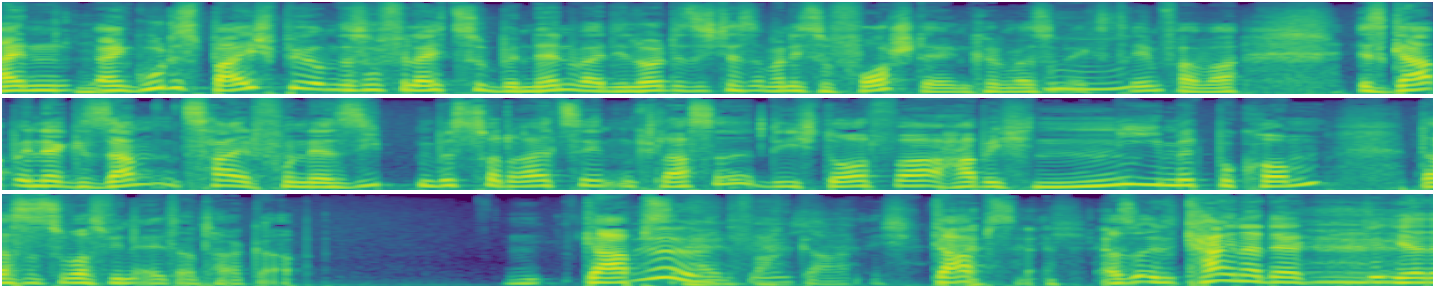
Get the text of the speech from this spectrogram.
Ein, ein gutes Beispiel, um das auch vielleicht zu benennen, weil die Leute sich das immer nicht so vorstellen können, weil es so ein Extremfall war. Es gab in der gesamten Zeit von der siebten bis zur 13. Klasse, die ich dort war, habe ich nie mitbekommen, dass es sowas wie einen Elterntag gab. Gab's Wirklich? einfach gar nicht. Gab's nicht. Also in keiner der, der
